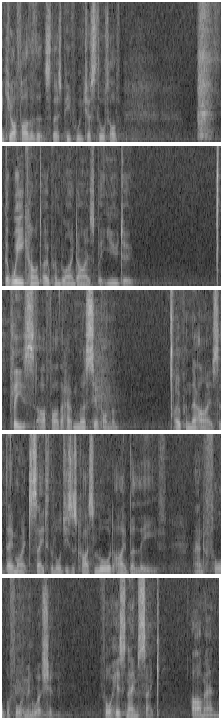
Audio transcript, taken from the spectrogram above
Thank you, our Father, that those people we've just thought of, that we can't open blind eyes, but you do. Please, our Father, have mercy upon them. Open their eyes that they might say to the Lord Jesus Christ, Lord, I believe, and fall before him in worship. For his name's sake. Amen.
